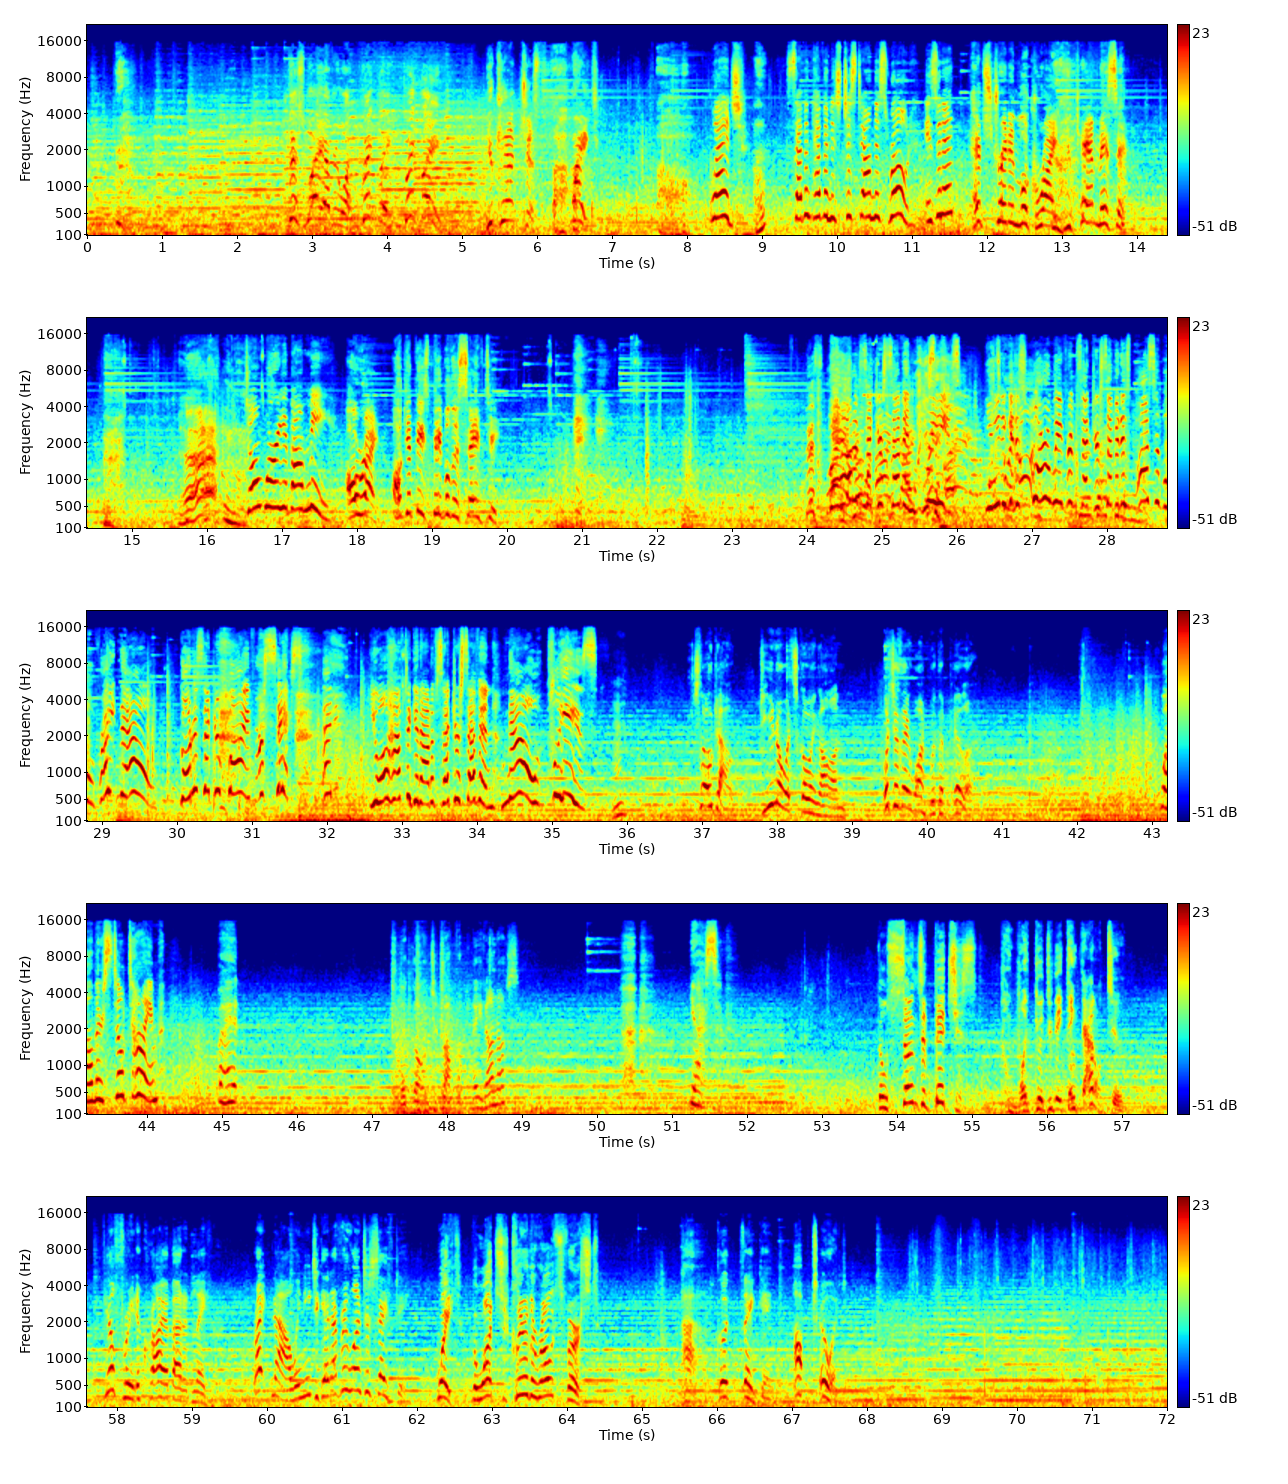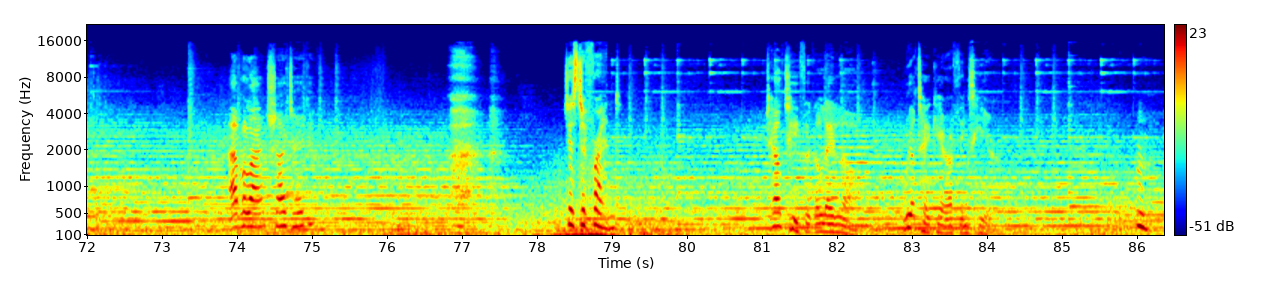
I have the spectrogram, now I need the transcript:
Way, everyone! Quickly! Quickly! You can't just wait! Wedge! Huh? Seventh Heaven is just down this road, isn't it? Head straight and look right. You can't miss it. Don't worry about me. all right, I'll get these people to safety. This way! Get out of! Sector 7, please! You need to get as far away from Sector 7 as possible, right now! Go to Sector 5 or 6! And you all have to get out of Sector 7, now, please! Hmm? Slow down. Do you know what's going on? What do they want with the pillar? Well, there's still time, but They're going to drop a plate on us? yes. Those sons of bitches! What good do they think that'll do? Feel free to cry about it later. Right now, we need to get everyone to safety. Wait, the watch should clear the roads first. Ah, good thinking. Up to it. Avalanche, I take it? Just a friend. Tell Tifa to lay low. We'll take care of things here. I've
